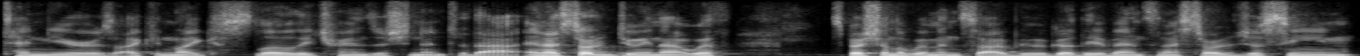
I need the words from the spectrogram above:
ten years, I can like slowly transition into that. And I started doing that with, especially on the women's side, we would go to the events and I started just seeing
